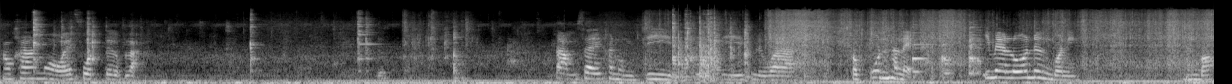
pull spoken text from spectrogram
เอาข้างหม้อไว้ฟดเติบละตำใส่ขนมจีนจีนจีหรือว่าข้าวปุ้นหั่นแหลอีเมลโลหนึ่งบ่นี่มันบอก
